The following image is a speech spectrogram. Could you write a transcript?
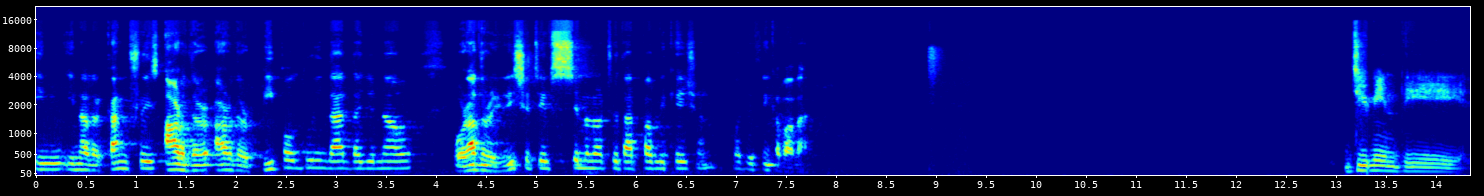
in, in other countries? Are there are there people doing that that you know, or other initiatives similar to that publication? What do you think about that? Do you mean the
